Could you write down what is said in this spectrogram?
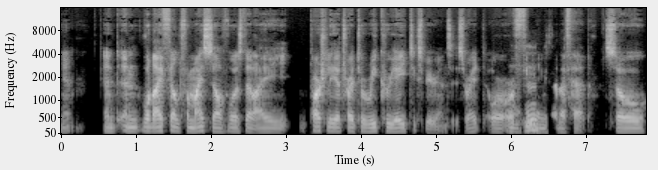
Yeah. And and what I felt for myself was that I partially I tried to recreate experiences, right? Or or mm-hmm. feelings that I've had. So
